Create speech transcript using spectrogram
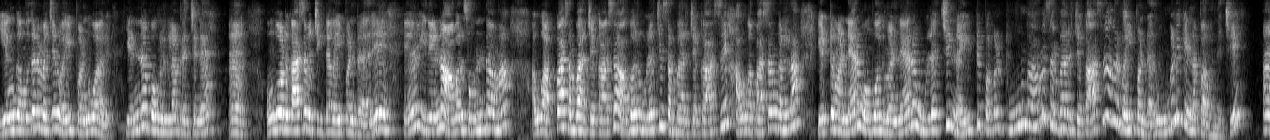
எங்கள் முதலமைச்சர் வை பண்ணுவார். என்ன இப்போ உங்களுக்குலாம் பிரச்சனை? ஆ. உங்களோட காசை வச்சுக்கிட்ட வை பண்ணுறாரு இது என்ன அவர் சொந்தமாக அவங்க அப்பா சம்பாரித்த காசு அவர் உழைச்சி சம்பாரித்த காசு அவங்க பசங்கள்லாம் எட்டு மணி நேரம் ஒம்பது மணி நேரம் உழைச்சி நைட்டு பகல் தூங்காமல் சம்பாரித்த காசு அவர் வை பண்ணுறாரு உங்களுக்கு என்னப்பா வந்துச்சு? ஆ.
